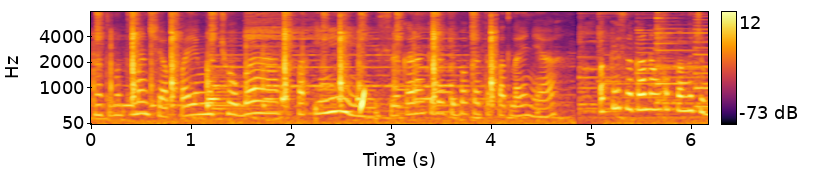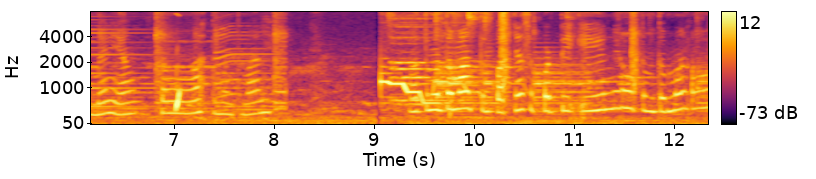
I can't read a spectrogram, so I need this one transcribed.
Nah teman-teman siapa yang mau coba tempat ini? Sekarang kita coba ke tempat lain ya. Oke sekarang aku pengen cobain yang tengah teman-teman. Nah teman-teman tempatnya seperti ini loh teman-teman. Oh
